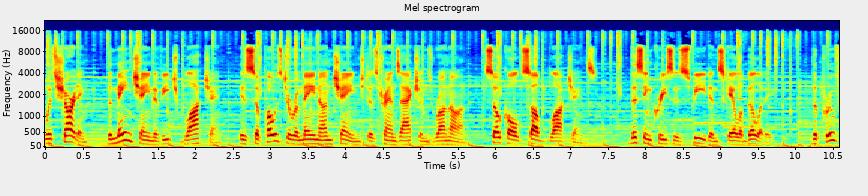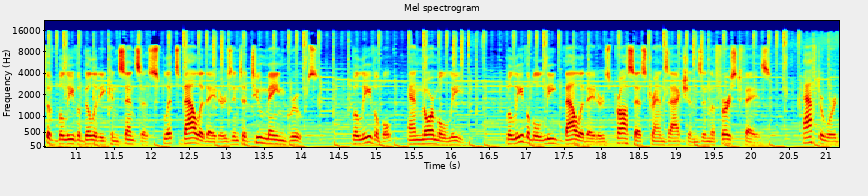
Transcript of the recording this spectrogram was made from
With sharding, the main chain of each blockchain is supposed to remain unchanged as transactions run on, so-called sub-blockchains. This increases speed and scalability. The proof of believability consensus splits validators into two main groups, believable and normal league believable league validators process transactions in the first phase. Afterward,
